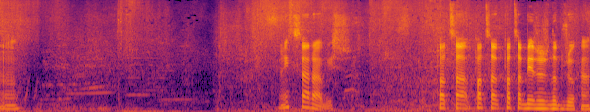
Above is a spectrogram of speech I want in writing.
No. No i co robisz? Po co, po co, po co bierzesz do brzucha?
